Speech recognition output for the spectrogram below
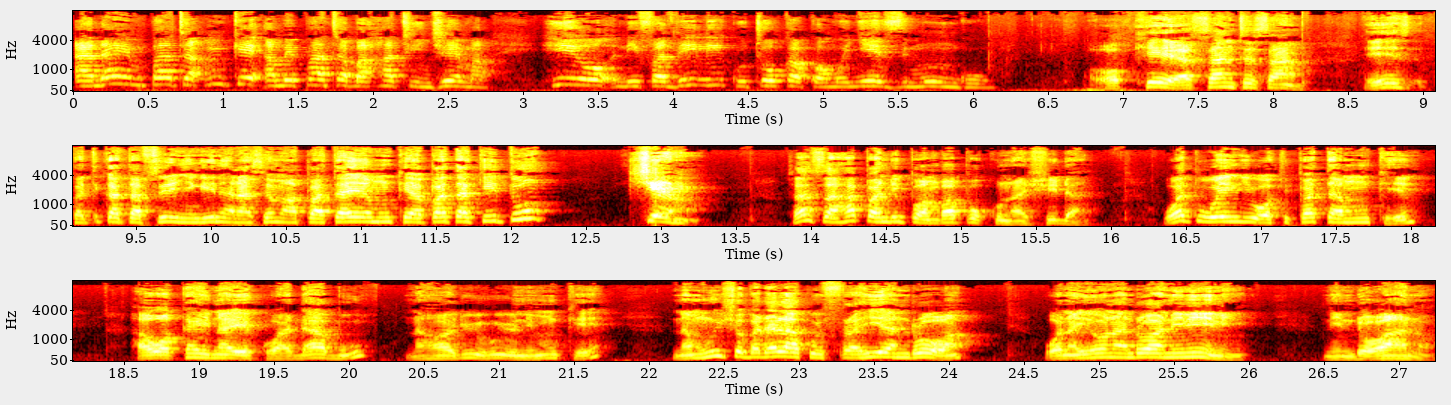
Anayempata mke amepata bahati njema. Hiyo ni fadhili kutoka kwa mwenyezi mungu. Okay asante sana. E, katika tafsiri nyingine anasema apataye mke apata kitu chema. Sasa hapa ndipo ambapo kuna shida. Watu wengi wakipata mke hawakai naye kwa adabu na hawajui huyu ni mke. Na mwisho badala ya kuifurahia ndoa wanaiona ndoa ni nini? Ni ndoano.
